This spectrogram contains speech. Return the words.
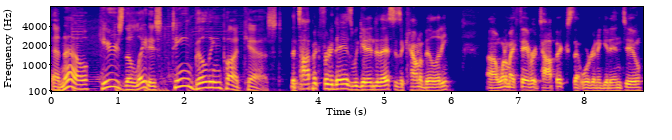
And now, here's the latest team building podcast. The topic for today, as we get into this, is accountability. Uh, one of my favorite topics that we're going to get into.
